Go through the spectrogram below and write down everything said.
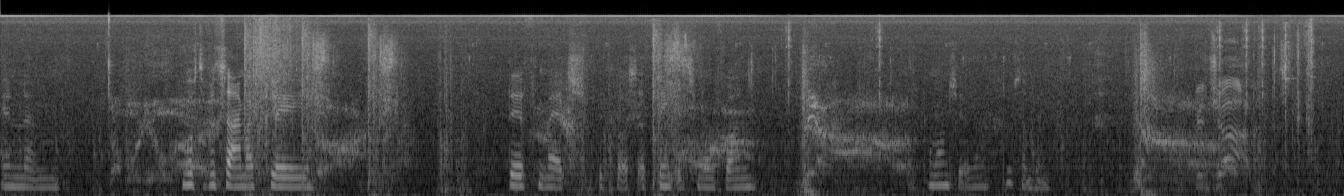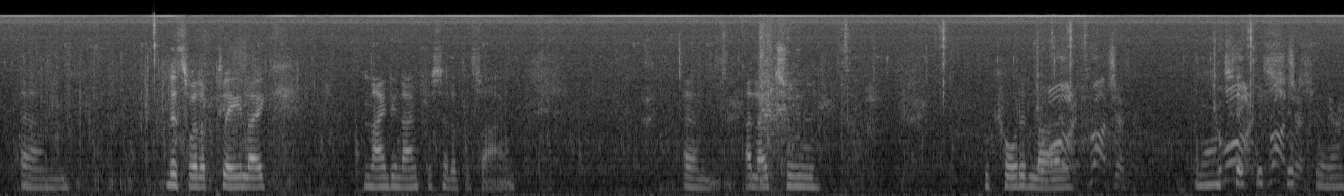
in um, most of the time I play deathmatch because I think it's more fun. Come on, Sheva, do something. Good job. Um, that's what I play like 99% of the time. Um, I like to record it live. Come on, Come on, take this Roger. shit, Sheva.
